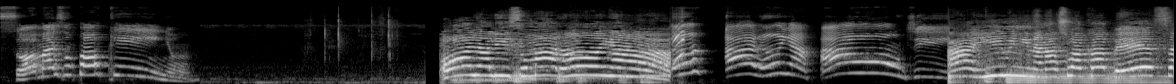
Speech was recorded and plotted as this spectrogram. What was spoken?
Só mais um pouquinho. Olha, Alice, uma aranha! Hã? Aranha? Aonde? Aí, menina, na sua cabeça!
